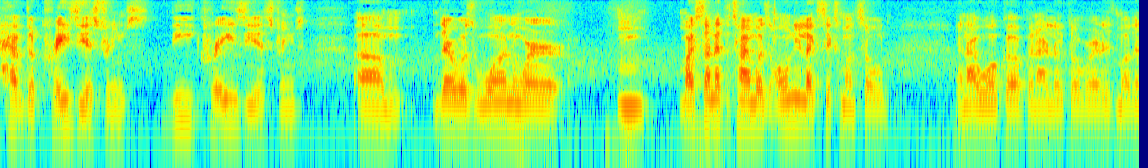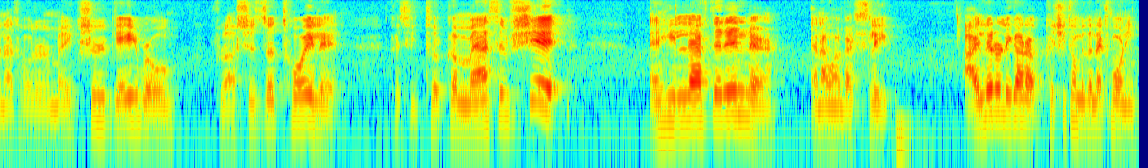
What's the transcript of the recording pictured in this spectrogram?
have the craziest dreams. The craziest dreams. Um, there was one where mm, my son at the time was only like six months old, and I woke up and I looked over at his mother and I told her, "Make sure Gabriel flushes the toilet, because he took a massive shit, and he left it in there." And I went back to sleep. I literally got up because she told me the next morning.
